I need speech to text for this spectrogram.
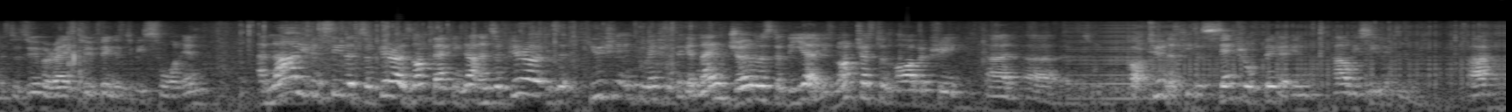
Mr. Zuma raised two fingers to be sworn in. And now you can see that Zapiro is not backing down. And Zapiro is a hugely influential figure, named Journalist of the Year. He's not just an arbitrary uh, uh, cartoonist, he's a central figure in how we see things. Uh,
